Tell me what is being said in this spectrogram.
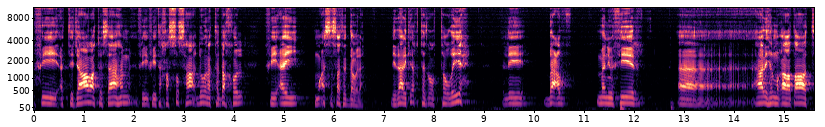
في التجارة تساهم في في تخصصها دون التدخل في أي مؤسسات الدولة. لذلك اقتضى التوضيح لبعض من يثير هذه المغالطات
